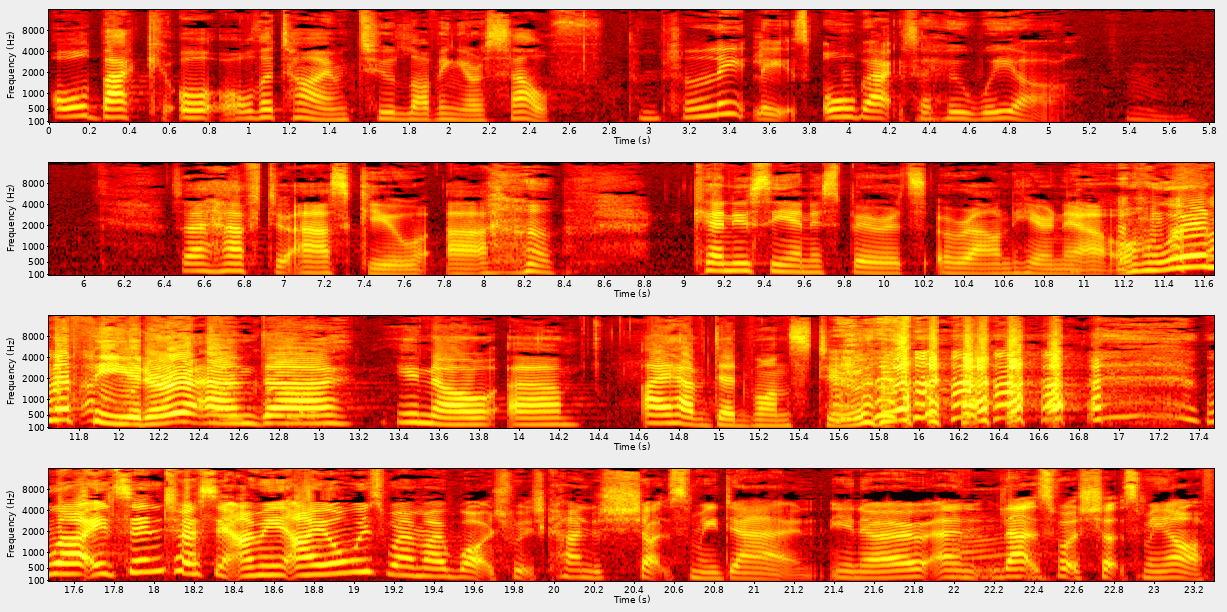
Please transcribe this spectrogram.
all back all, all the time to loving yourself. Completely. It's all back to who we are. Hmm. So I have to ask you. Uh, can you see any spirits around here now? We're in a theater, and uh, you know, uh, I have dead ones too. well, it's interesting. I mean, I always wear my watch, which kind of shuts me down, you know, and ah. that's what shuts me off.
